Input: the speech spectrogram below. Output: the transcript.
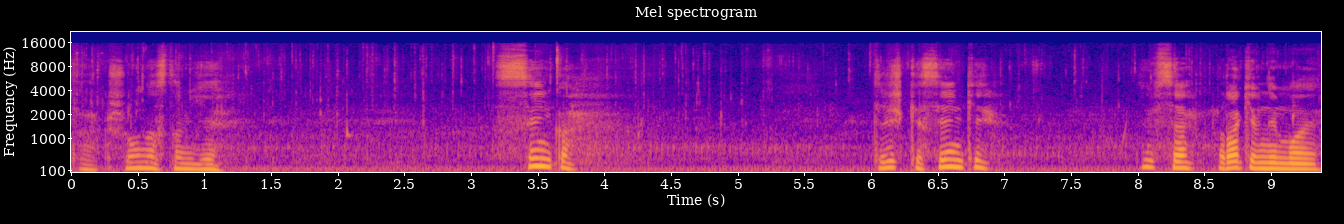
Так, що у нас там є? Синька. Трішки синьки. І все, раків немає.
